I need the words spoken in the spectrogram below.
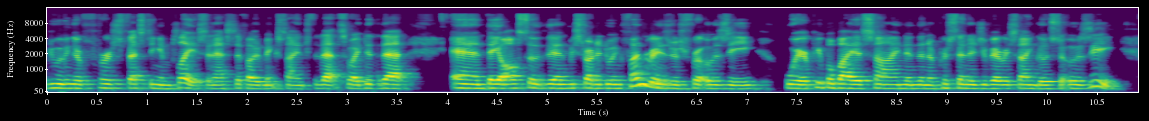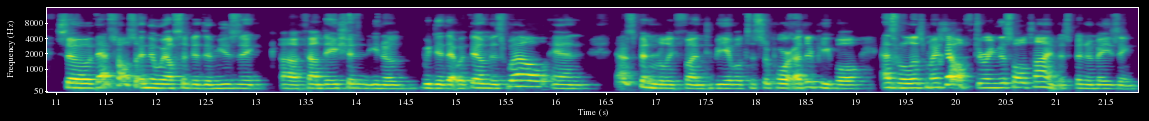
doing their first festing in place, and asked if I would make signs for that. So I did that, and they also then we started doing fundraisers for OZ where people buy a sign and then a percentage of every sign goes to OZ. So that's also, and then we also did the Music uh, Foundation, you know, we did that with them as well. And that's been really fun to be able to support other people as well as myself during this whole time. It's been amazing.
